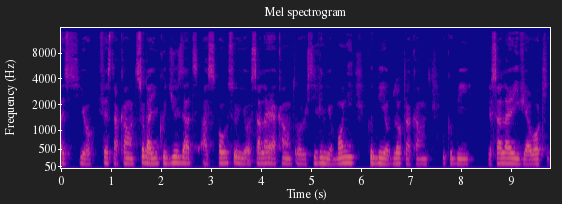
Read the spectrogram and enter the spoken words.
as your first account so that you could use that as also your salary account or receiving your money. Could be your blocked account. It could be your salary if you are working.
